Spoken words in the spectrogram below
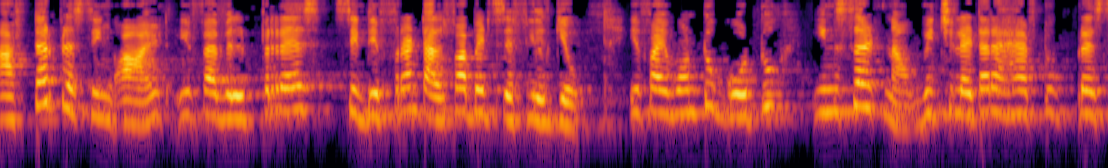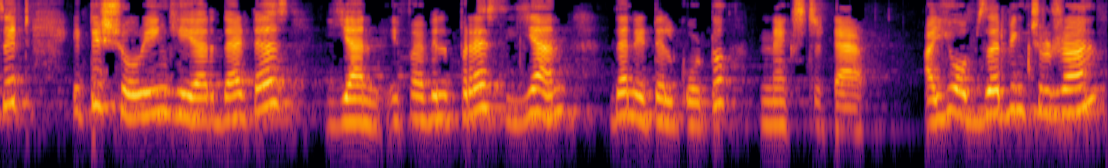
after pressing alt, if I will press, see different alphabets it will give. If I want to go to insert now, which letter I have to press it, it is showing here that is N. If I will press N, then it will go to next tab. Are you observing children?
